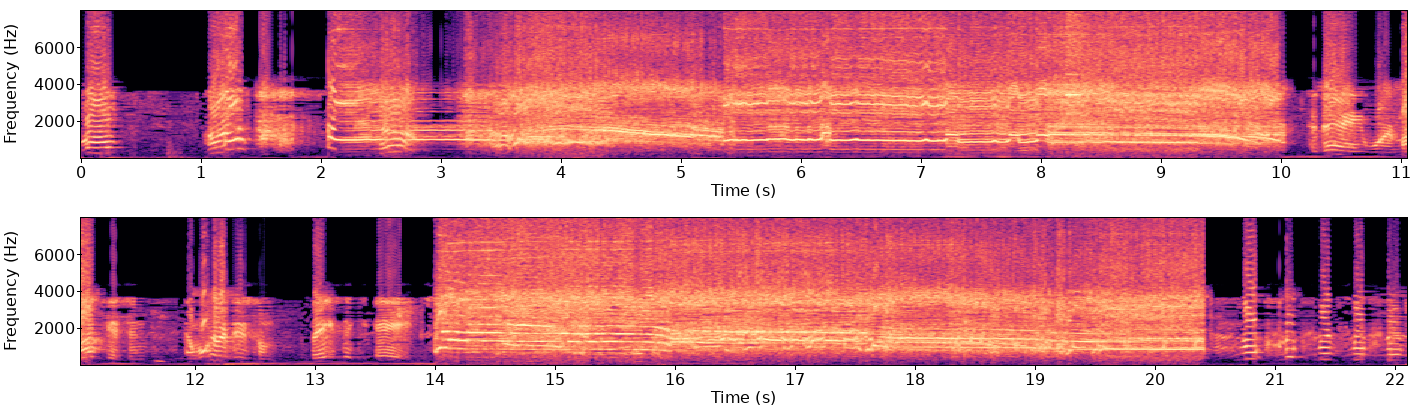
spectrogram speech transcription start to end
Right? Today, we're in my kitchen, and we're going to do some basic eggs.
